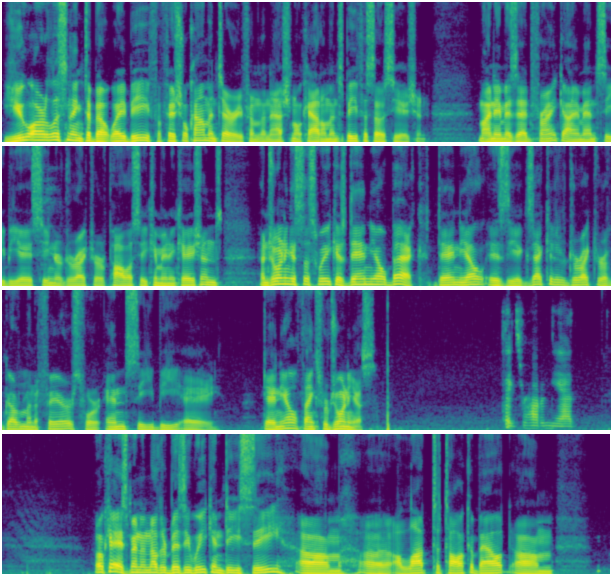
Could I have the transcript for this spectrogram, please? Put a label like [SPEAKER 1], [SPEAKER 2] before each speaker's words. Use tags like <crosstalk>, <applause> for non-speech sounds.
[SPEAKER 1] You are listening to Beltway Beef, official commentary from the National Cattlemen's Beef Association. My name is Ed Frank. I am NCBA Senior Director of Policy Communications. And joining us this week is Danielle Beck. Danielle is the Executive Director of Government Affairs for NCBA. Danielle, thanks for joining us.
[SPEAKER 2] Thanks for having me, Ed.
[SPEAKER 1] Okay, it's been another busy week in D.C., um, uh, a lot to talk about. Um,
